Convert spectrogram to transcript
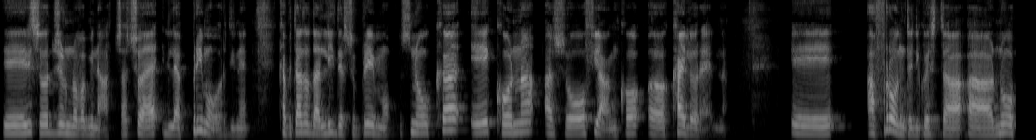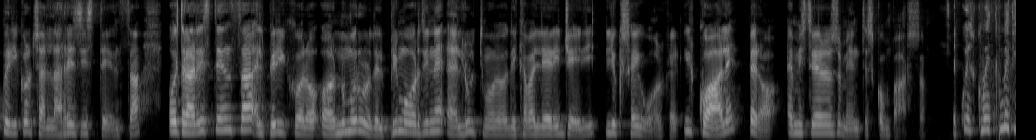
eh, risorge una nuova minaccia, cioè il primo ordine, capitato dal leader supremo Snoke e con al suo fianco uh, Kylo Ren. E a fronte di questo uh, nuovo pericolo c'è la resistenza. Oltre alla resistenza, il pericolo uh, numero uno del primo ordine è l'ultimo dei cavalieri Jedi, Luke Skywalker, il quale però è misteriosamente scomparso. E que- come, come, ti,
